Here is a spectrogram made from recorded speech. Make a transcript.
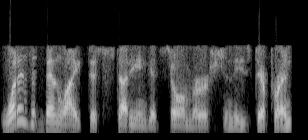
What has it been like to study and get so immersed in these different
